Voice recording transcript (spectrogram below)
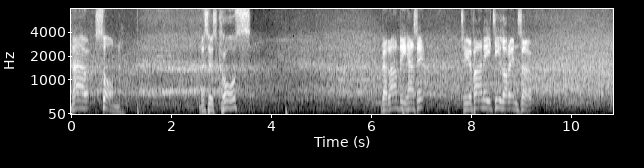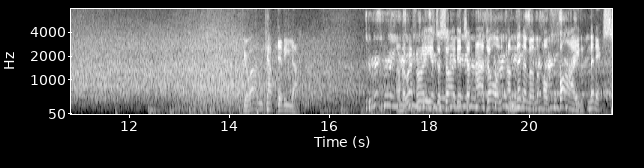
Now Son. This is Kroos. Berardi has it. Giovanni Di Lorenzo. Joan Capdevila. And the referee has decided to add on a minimum of five minutes.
